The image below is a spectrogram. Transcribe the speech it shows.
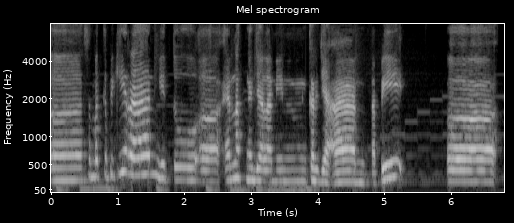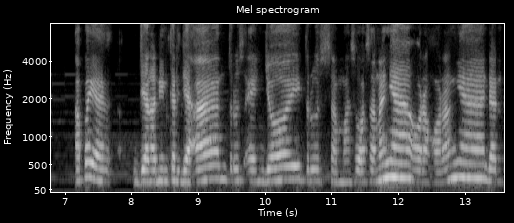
uh, sempat kepikiran gitu uh, enak ngejalanin kerjaan, tapi uh, apa ya jalanin kerjaan terus enjoy terus sama suasananya orang-orangnya dan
